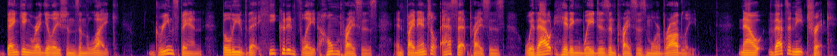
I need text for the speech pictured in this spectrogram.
banking regulations, and the like, Greenspan believed that he could inflate home prices and financial asset prices without hitting wages and prices more broadly. Now, that's a neat trick.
